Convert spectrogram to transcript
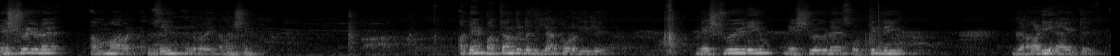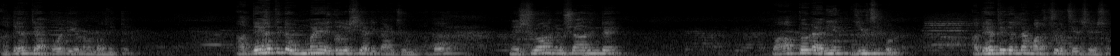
നഷ്വയുടെ അമ്മാവൻ ഹുസൈൻ എന്ന് പറയുന്ന മനുഷ്യൻ. അദ്ദേഹം പത്തനംതിട്ട ജില്ലാ കോടതിയിൽ നെഷ്വയുടെയും നെഷ്വയുടെ സ്വത്തിന്റെയും ഗാർഡിയനായിട്ട് അദ്ദേഹത്തെ അപ്പോയിന്റ് ചെയ്യണമെന്ന് പറഞ്ഞിട്ട് അദ്ദേഹത്തിന്റെ ഉമ്മയെ എതിർകക്ഷിയാക്കി കാണിച്ചുകൊണ്ട്. അപ്പോൾ നെഷ്വ നൗഷാദിന്റെ വാപ്പയുടെ അനിയൻ ജീവിച്ചിരിപ്പുണ്ട്. അദ്ദേഹത്തെ ഇതെല്ലാം മറച്ചു വെച്ചതിന് ശേഷം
